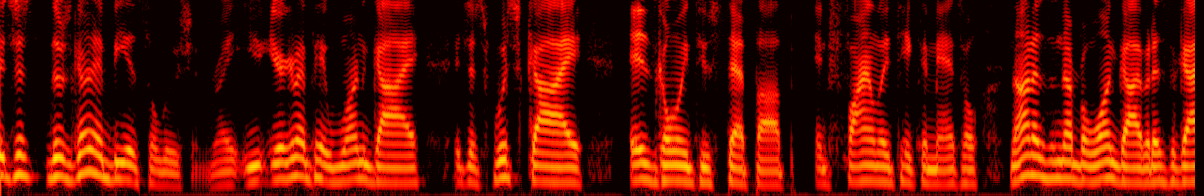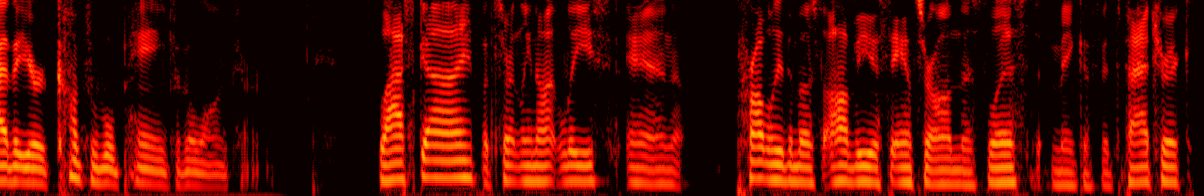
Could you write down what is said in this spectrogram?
it's just there's going to be a solution, right? You, you're going to pay one guy. It's just which guy is going to step up and finally take the mantle, not as the number one guy, but as the guy that you're comfortable paying for the long term. Last guy, but certainly not least, and probably the most obvious answer on this list, Minkah Fitzpatrick.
